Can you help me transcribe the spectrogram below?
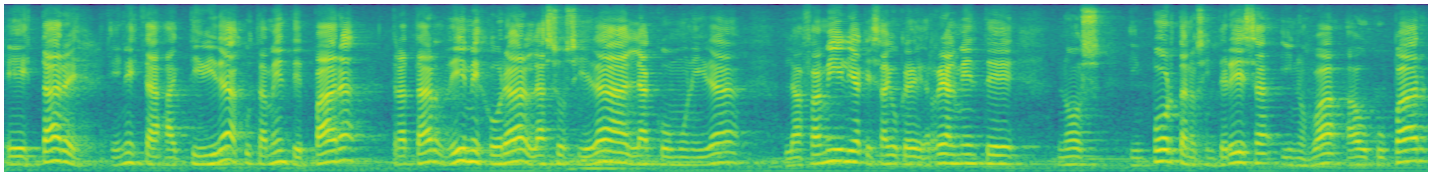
estar en esta actividad justamente para tratar de mejorar la sociedad, la comunidad, la familia, que es algo que realmente nos importa, nos interesa y nos va a ocupar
